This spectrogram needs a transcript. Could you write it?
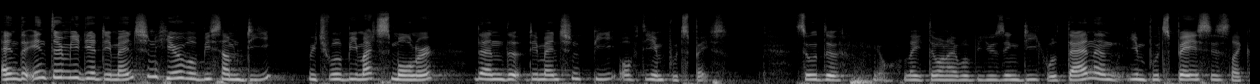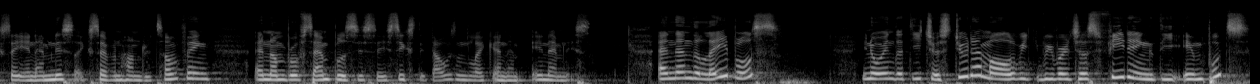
And the intermediate dimension here will be some d, which will be much smaller than the dimension p of the input space. So the, you know, later on I will be using d equal 10 and input space is like say in MNIST like 700 something and number of samples is say 60,000 like in, in MNIST. And then the labels, you know, in the teacher-student model, we, we were just feeding the inputs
